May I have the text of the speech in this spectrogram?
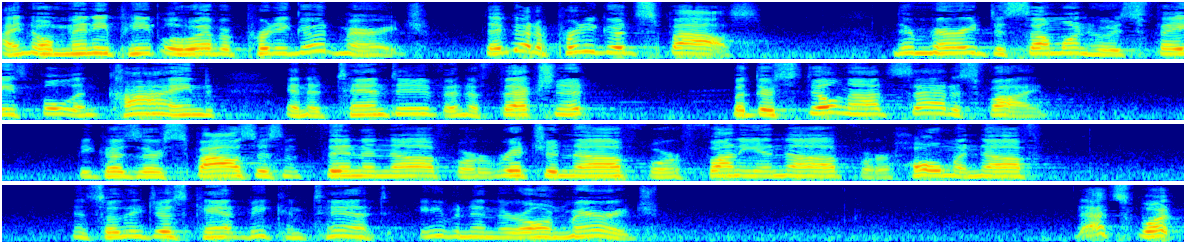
I know many people who have a pretty good marriage. They've got a pretty good spouse. They're married to someone who is faithful and kind and attentive and affectionate, but they're still not satisfied because their spouse isn't thin enough or rich enough or funny enough or home enough. And so they just can't be content, even in their own marriage. That's what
